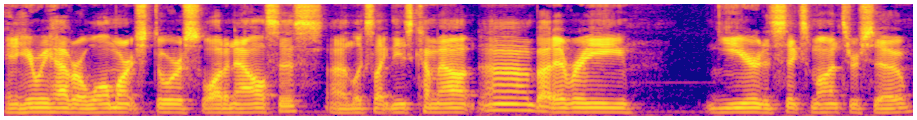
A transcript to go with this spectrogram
and here we have our Walmart store SWOT analysis. Uh, it looks like these come out uh, about every year to six months or so.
